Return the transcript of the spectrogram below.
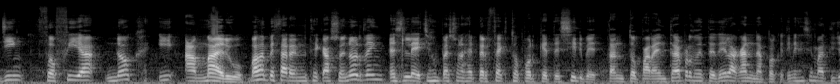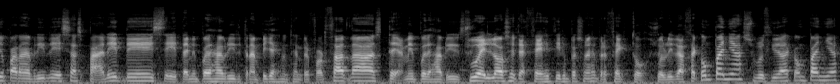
Jin, Zofia, Nock y Amaru. Vamos a empezar en este caso en orden. Sledge es un personaje perfecto porque te sirve tanto para entrar por donde te dé la gana, porque tienes ese martillo para abrir esas paredes, eh, también puedes abrir trampillas que no estén reforzadas, también puedes abrir suelos, etc. Es decir, un personaje perfecto. Su habilidad acompaña, su velocidad acompaña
